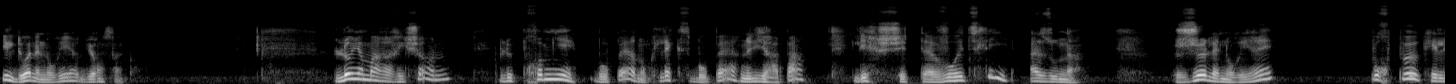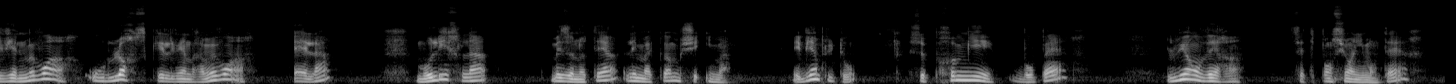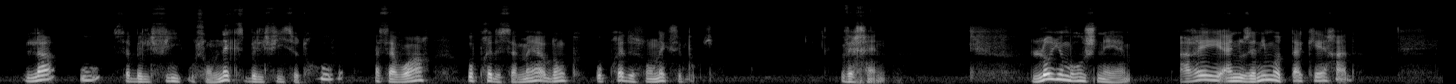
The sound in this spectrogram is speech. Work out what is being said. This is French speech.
Il doit la nourrir durant cinq ans. Loyamara Rishon, le premier beau-père, donc l'ex-beau-père, ne dira pas Azuna. Je la nourrirai pour peu qu'elle vienne me voir, ou lorsqu'elle viendra me voir. Elle a molir la maisonnotaire les makom chez Ima. Mais bien plutôt, ce premier beau-père lui enverra cette pension alimentaire là où sa belle-fille ou son ex-belle-fille se trouve, à savoir auprès de sa mère, donc auprès de son ex-épouse. Vechen.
